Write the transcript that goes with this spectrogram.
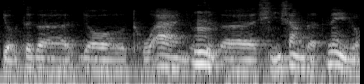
有这个有图案有这个形象的内容。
